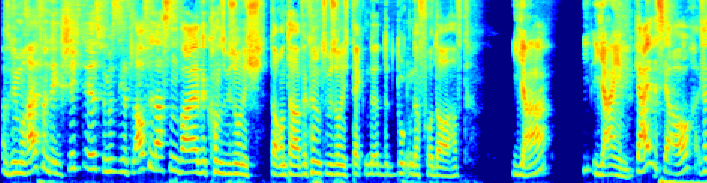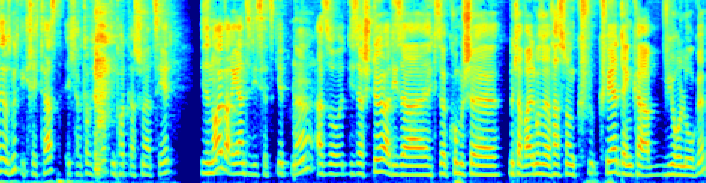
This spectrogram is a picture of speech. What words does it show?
Also die Moral von der Geschichte ist, wir müssen es jetzt laufen lassen, weil wir kommen sowieso nicht darunter, wir können uns sowieso nicht decken, ducken davor dauerhaft. ja, jein. Geil ist ja auch, ich weiß nicht, ob du es mitgekriegt hast, ich habe, glaube ich, im letzten Podcast schon erzählt, diese neue Variante, die es jetzt gibt, ne? Also dieser Stör, dieser, dieser komische, mittlerweile muss man ja fast schon Qu- Querdenker-Virologe,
